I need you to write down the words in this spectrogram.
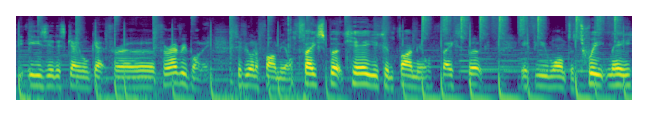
the easier this game will get for uh, for everybody. So if you want to find me on Facebook here, you can find me on Facebook. If you want to tweet me,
